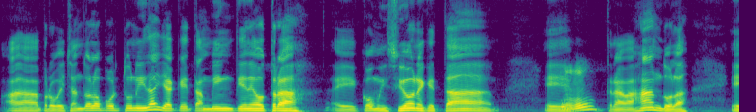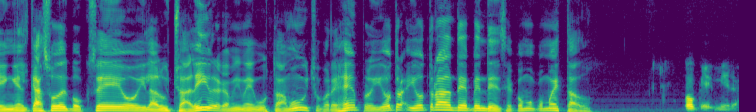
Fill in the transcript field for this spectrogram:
aprovechando la oportunidad, ya que también tiene otras eh, comisiones que está eh, trabajándola, en el caso del boxeo y la lucha libre, que a mí me gusta mucho, por ejemplo, y otra y otras dependencias, ¿cómo, cómo ha estado? Ok, mira,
